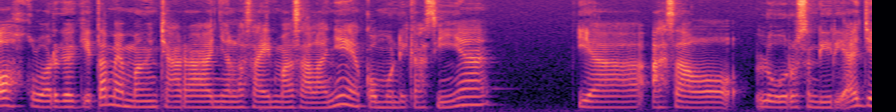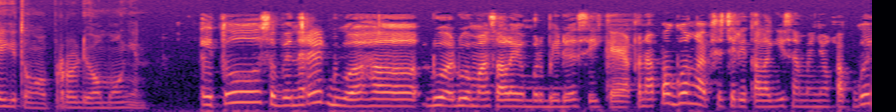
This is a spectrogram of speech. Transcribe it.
oh keluarga kita memang cara nyelesain masalahnya ya komunikasinya ya asal lu urus sendiri aja gitu nggak perlu diomongin. Itu sebenarnya dua hal dua dua masalah yang berbeda sih. Kayak kenapa gue nggak bisa cerita lagi sama nyokap gue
